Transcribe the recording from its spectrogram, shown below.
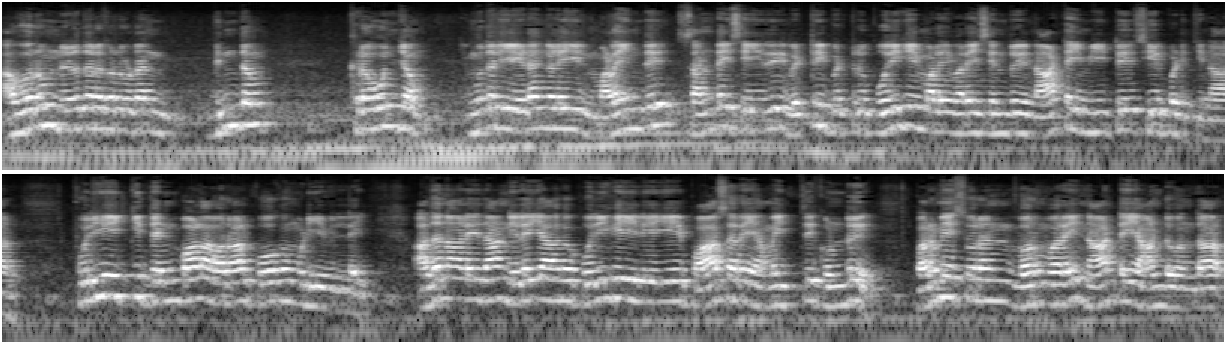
அவரும் நிருதர்களுடன் விந்தம் கிரவுஞ்சம் முதலிய இடங்களில் மலைந்து சண்டை செய்து வெற்றி பெற்று பொதிகை மலை வரை சென்று நாட்டை மீட்டு சீர்படுத்தினார். பொதிகைக்கு தென்பால் அவரால் போக முடியவில்லை. அதனாலேதான் நிலையாக பொதிகையிலேயே பாசறை அமைத்து கொண்டு பரமேஸ்வரன் வரும் வரை நாட்டை ஆண்டு வந்தார்.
